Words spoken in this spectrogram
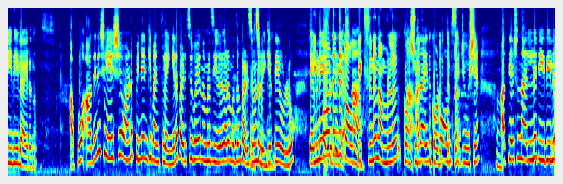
രീതിയിലായിരുന്നു. അപ്പോൾ അതിന് ശേഷമാണ് പിന്നെ എനിക്ക് മനസ്സിലായി. ഇങ്ങനെ പഠിച്ചു പോയാൽ നമ്മൾ ജീവിതകാലം മൊത്തം പഠിച്ചുകൊണ്ടിരിക്കത്തേ ഉള്ളൂ. ഇമ്പോർട്ടന്റ്. ടോപ്പിക്സിന് നമ്മൾ അതായത് കോൺസ്റ്റിറ്റ്യൂഷൻ അത്യാവശ്യം നല്ല രീതിയിൽ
